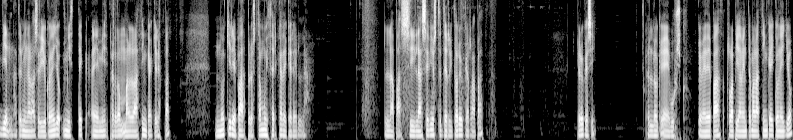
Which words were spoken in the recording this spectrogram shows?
Bien, ha terminado el asedio con ello. Mistec, eh, mi, perdón, Malacinca, ¿quieres paz? No quiere paz, pero está muy cerca de quererla. La paz. Si la asedio este territorio, ¿querrá paz? Creo que sí. Es lo que busco. Que me dé paz rápidamente Malacinca y con ello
